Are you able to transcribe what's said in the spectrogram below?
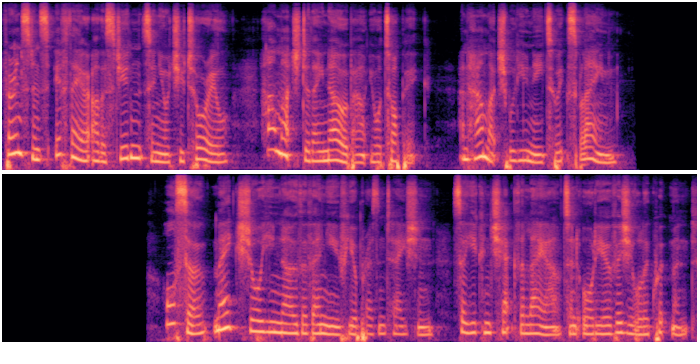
For instance, if there are other students in your tutorial, how much do they know about your topic, and how much will you need to explain? Also, make sure you know the venue for your presentation so you can check the layout and audiovisual equipment.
